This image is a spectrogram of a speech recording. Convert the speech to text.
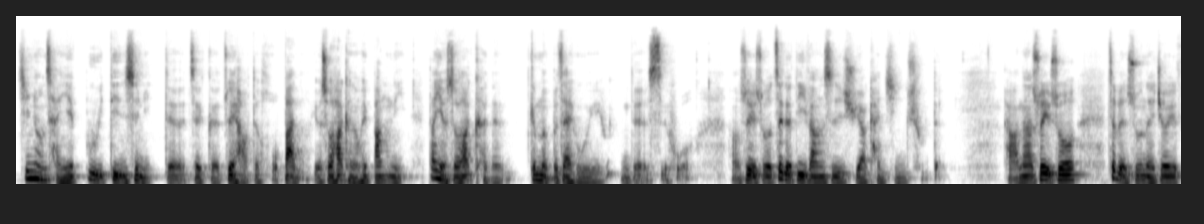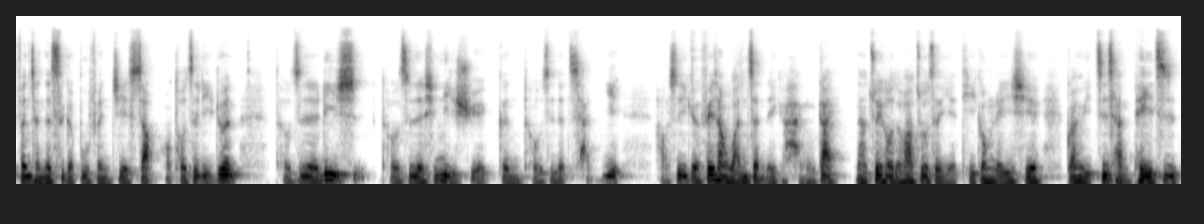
金融产业不一定是你的这个最好的伙伴，有时候他可能会帮你，但有时候他可能根本不在乎你的死活啊。所以说，这个地方是需要看清楚的。好，那所以说这本书呢，就会分成这四个部分介绍哦，投资理论、投资的历史、投资的心理学跟投资的产业，好，是一个非常完整的一个涵盖。那最后的话，作者也提供了一些关于资产配置，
